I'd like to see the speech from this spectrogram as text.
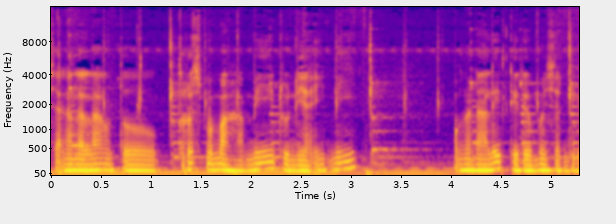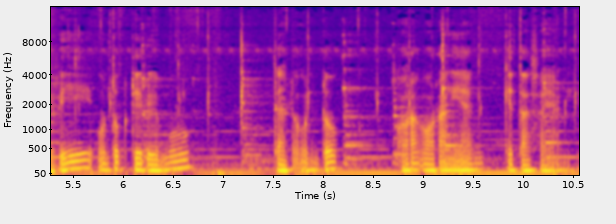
jangan lelah untuk terus memahami dunia ini, mengenali dirimu sendiri untuk dirimu dan untuk orang-orang yang kita sayangi.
